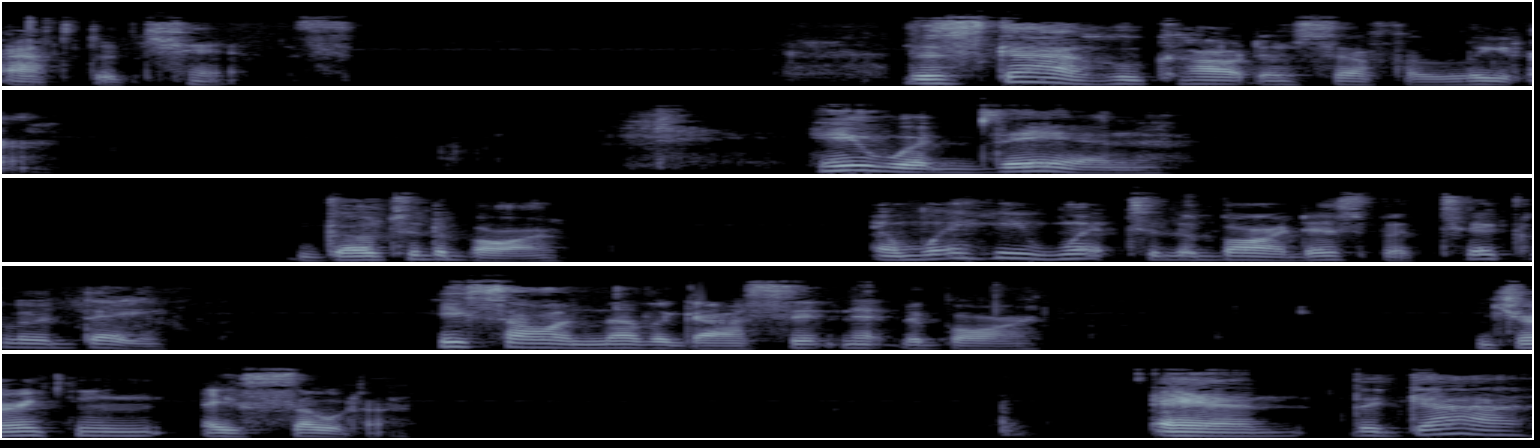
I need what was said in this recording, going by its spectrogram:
after chance. This guy who called himself a leader, he would then go to the bar. And when he went to the bar this particular day, he saw another guy sitting at the bar drinking a soda. And the guy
